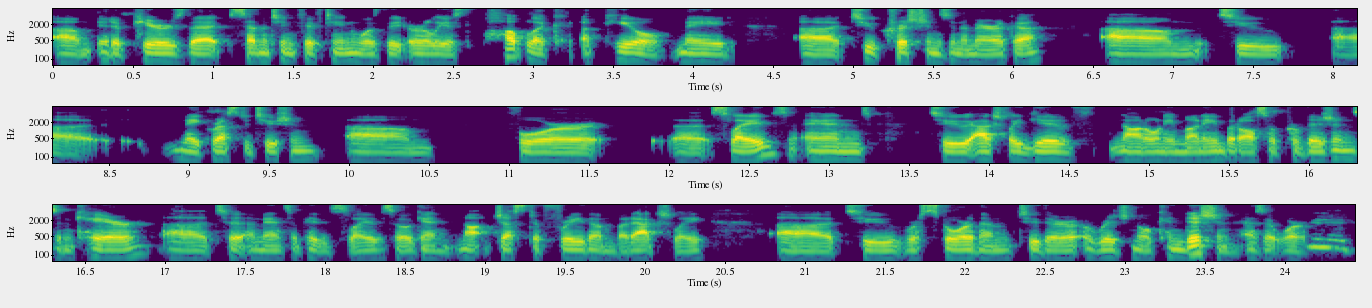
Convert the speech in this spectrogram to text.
um, it appears that 1715 was the earliest public appeal made uh, to Christians in America um, to uh, make restitution um, for uh, slaves. And to actually give not only money but also provisions and care uh, to emancipated slaves. So again, not just to free them, but actually uh, to restore them to their original condition, as it were. Mm.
